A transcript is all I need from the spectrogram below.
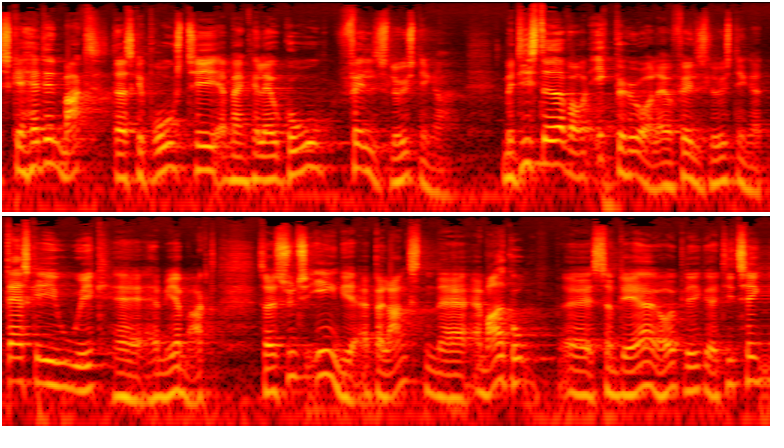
skal have den magt, der skal bruges til, at man kan lave gode fælles løsninger. Men de steder, hvor man ikke behøver at lave fælles løsninger, der skal EU ikke have, have mere magt. Så jeg synes egentlig, at balancen er, er meget god, øh, som det er i øjeblikket. At de ting,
